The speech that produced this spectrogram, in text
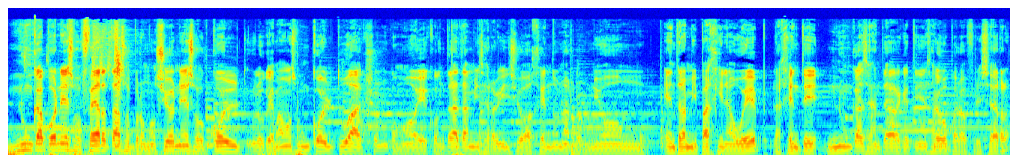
nunca pones ofertas o promociones o call- lo que llamamos un call to action, como oye, contrata mi servicio, agenda una reunión, entra a mi página web, la gente nunca se va a enterar que tienes algo para ofrecer.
